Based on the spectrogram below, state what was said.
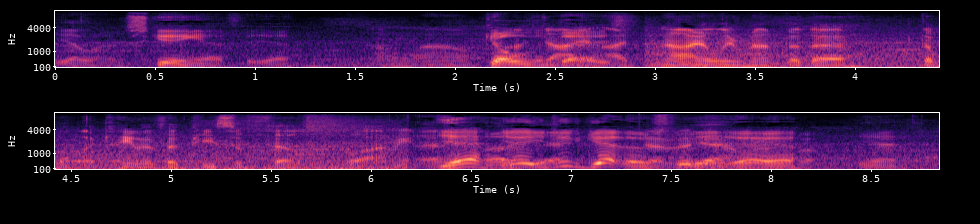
Yellow. skiing outfit. Yeah. Oh wow. Golden I, days. I, I, no, I only remember the the one that came with a piece of film, but I mean. Yeah, Oh, yeah, you yeah. did get those. Yeah, didn't yeah. yeah, yeah.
